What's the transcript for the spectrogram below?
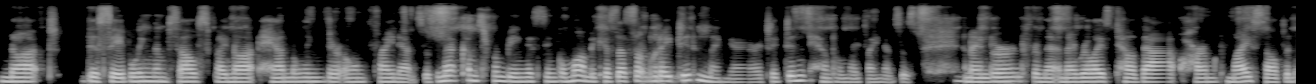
not disabling themselves by not handling their own finances. And that comes from being a single mom because that's not what I did in my marriage. I didn't handle my finances. And I mm-hmm. learned from that and I realized how that harmed myself and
